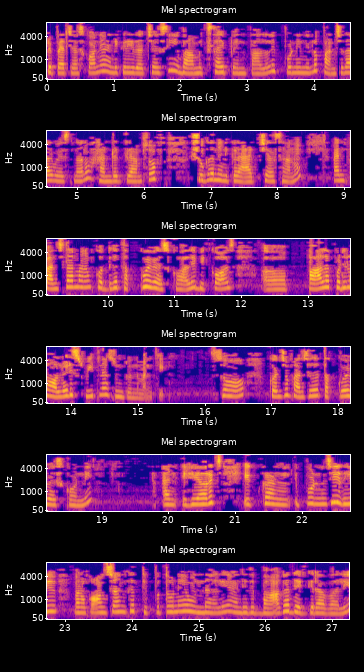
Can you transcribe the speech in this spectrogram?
ప్రిపేర్ చేసుకోండి అండ్ ఇక్కడ ఇది వచ్చేసి బాగా మిక్స్ అయిపోయింది పాలలో. ఇప్పుడు నేను దీంట్లో పంచదార వేస్తున్నాను. హండ్రెడ్ గ్రామ్స్ ఆఫ్ షుగర్ నేను ఇక్కడ యాడ్ చేశాను. అండ్ పంచదార మనం కొద్దిగా తక్కువ వేసుకోవాలి బికాజ్ పాల పొడిలో ఆల్రెడీ స్వీట్నెస్ ఉంటుంది మనకి. సో కొంచెం పంచదార తక్కువ వేసుకోండి. అండ్ హియర్ ఇట్స్ ఇక్కడ ఇప్పుడు నుంచి ఇది మనం కాన్స్టెంట్గా తిప్పుతూనే ఉండాలి. అండ్ ఇది బాగా దగ్గర అవ్వాలి.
